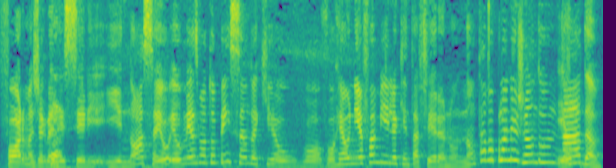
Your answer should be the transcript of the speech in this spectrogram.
formas de agradecer. É. E, e, nossa, eu, eu mesma estou pensando aqui, eu vou, vou reunir a família quinta-feira. Não estava planejando eu, nada.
